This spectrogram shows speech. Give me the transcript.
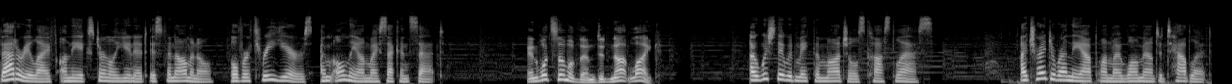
Battery life on the external unit is phenomenal, over 3 years, I'm only on my second set. and what some of them did not like. I wish they would make the modules cost less. I tried to run the app on my wall-mounted tablet,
